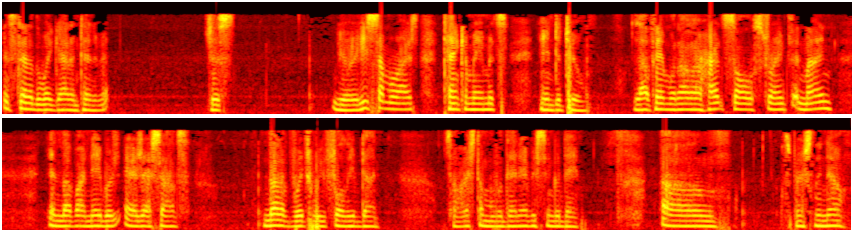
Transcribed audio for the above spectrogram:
Instead of the way God intended it. Just, you know, he summarized Ten Commandments into two. Love him with all our heart, soul, strength, and mind, and love our neighbors as ourselves. None of which we fully have done. So I stumble with that every single day. Um, especially now.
